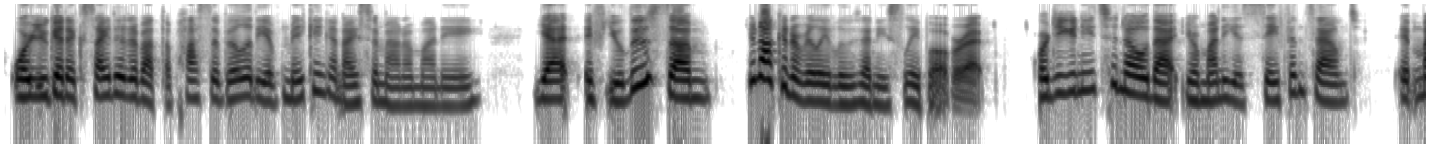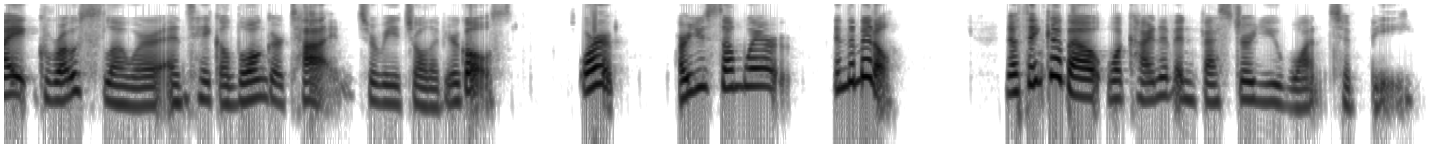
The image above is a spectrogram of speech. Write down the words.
Or you get excited about the possibility of making a nice amount of money, yet if you lose some, you're not going to really lose any sleep over it? Or do you need to know that your money is safe and sound? It might grow slower and take a longer time to reach all of your goals. Or are you somewhere in the middle? Now, think about what kind of investor you want to be.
